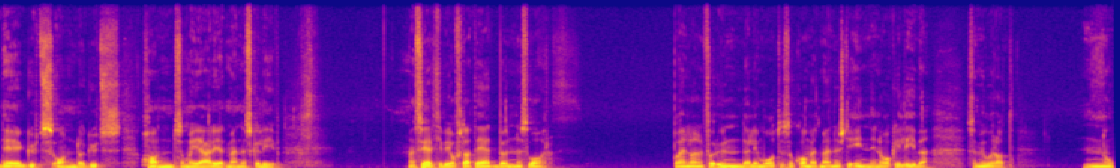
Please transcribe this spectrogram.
det er Guds ånd og Guds hånd som må gjøre i et menneskeliv. Men ser ikke vi ofte at det er et bønnesvar? På en eller annen forunderlig måte så kom et menneske inn i noe i livet som gjorde at nå,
